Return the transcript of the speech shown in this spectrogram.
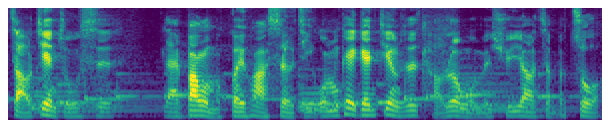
找建筑师。来帮我们规划设计，我们可以跟建筑师讨论我们需要怎么做，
